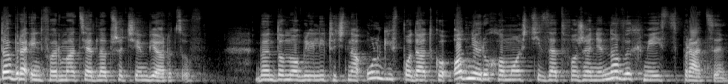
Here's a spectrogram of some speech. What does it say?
Dobra informacja dla przedsiębiorców. Będą mogli liczyć na ulgi w podatku od nieruchomości za tworzenie nowych miejsc pracy.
